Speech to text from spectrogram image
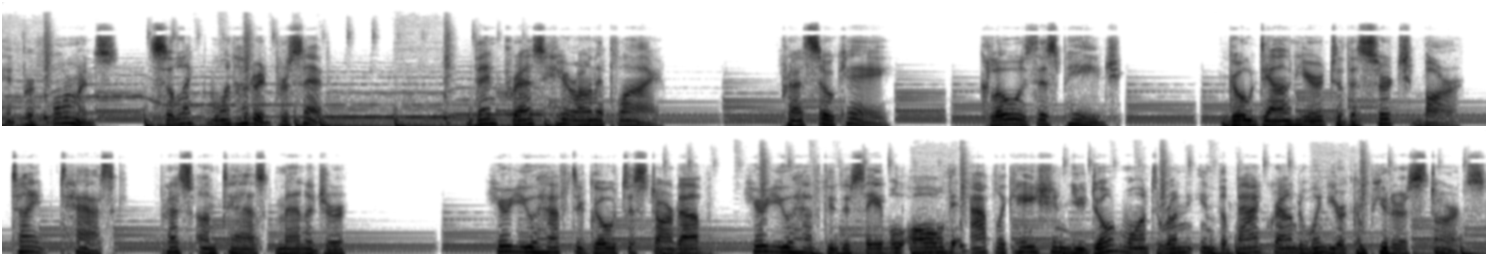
and performance, select 100%. Then press here on apply. Press OK. Close this page. Go down here to the search bar, type task, press on task manager. Here you have to go to startup, here you have to disable all the application you don't want to run in the background when your computer starts,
